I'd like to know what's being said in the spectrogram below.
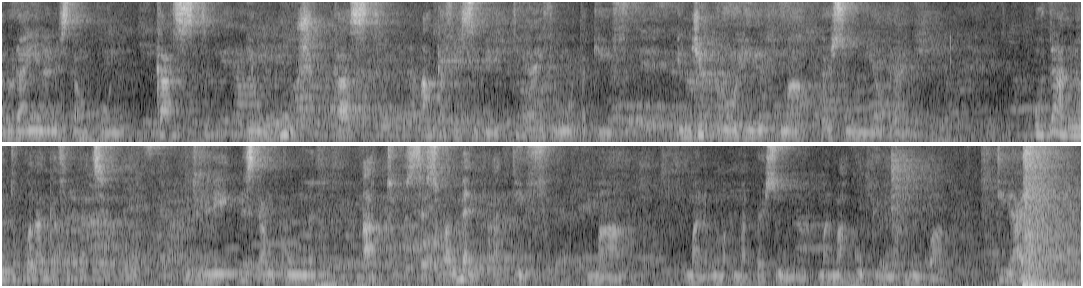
Allura jiena nista' nkun kast jew mhux kast anke fil-ħsibijiet tiegħi, fil-mod ta' kif inġib ruħi ma' persuni oħrajn. U dan jgħodd ukoll anke f'relazzjoni. Jiġifieri nista' nkun att, sesswalment attiv ma' mal-persuna, mal-maħbub jew maħbuba tiegħi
